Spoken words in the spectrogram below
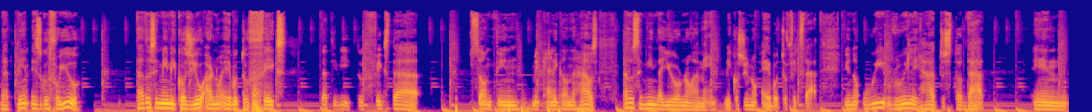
that thing is good for you. That doesn't mean because you are not able to fix the tv to fix the something mechanical in the house. That doesn't mean that you're not a man because you're not able to fix that. You know we really had to stop that. And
